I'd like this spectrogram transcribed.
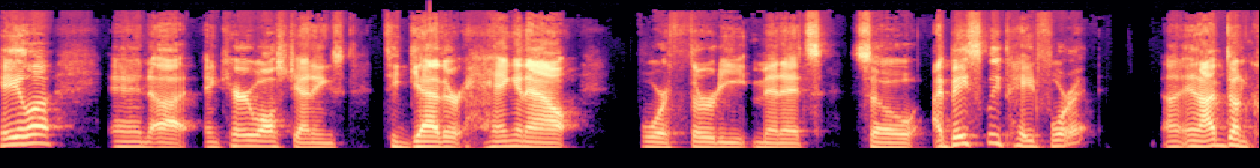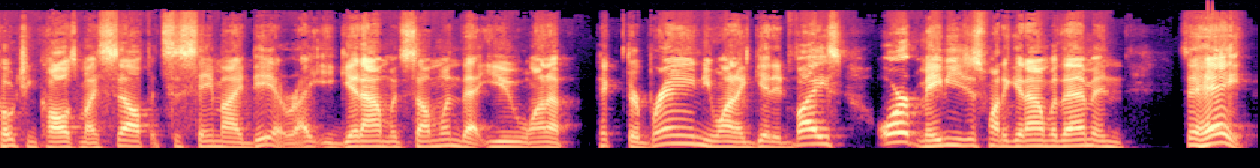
Kayla and uh, and Kerri Walsh Jennings, together hanging out for 30 minutes. So I basically paid for it. Uh, and I've done coaching calls myself. It's the same idea, right? You get on with someone that you want to pick their brain, you want to get advice, or maybe you just want to get on with them and say, hey,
